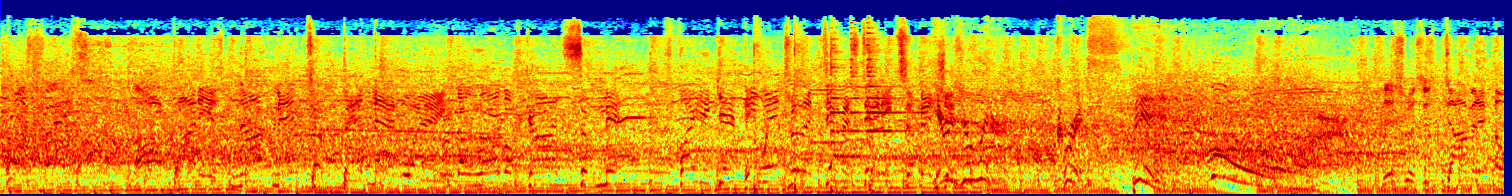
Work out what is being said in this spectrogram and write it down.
Crossface. Oh, body is not meant to bend that way. For the love of God, submit. Fight again. He wins with a devastating submission. Here is your winner, Chris Benoit. This was as dominant a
